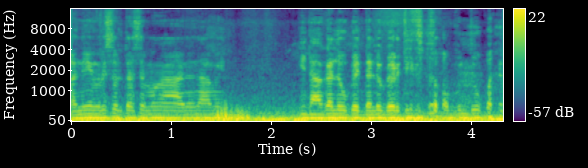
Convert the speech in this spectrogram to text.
ano yung resulta sa mga ano namin ginagalugad na lugar dito sa kabundukan.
